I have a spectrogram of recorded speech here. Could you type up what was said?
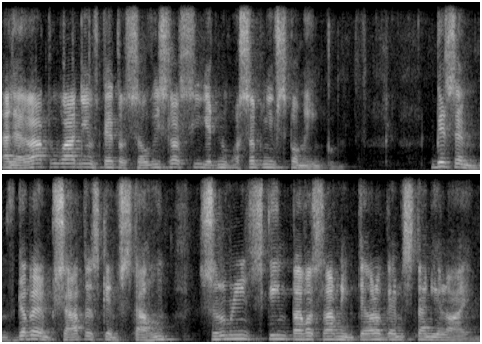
ale rád uvádím v této souvislosti jednu osobní vzpomínku. Byl jsem v dobrém přátelském vztahu s rumlínským pravoslavným teologem Stanilajem.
